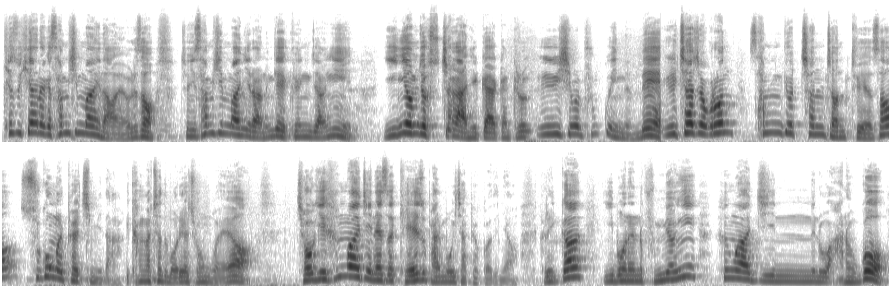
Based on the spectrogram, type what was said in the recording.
계속 희한하게 30만이 나와요. 그래서 저는 이 30만이라는 게 굉장히 이념적 숫자가 아닐까 약간 그런 의심을 품고 있는데 1차적으로는 삼교천 전투에서 수공을 펼칩니다. 강감찬도 머리가 좋은 거예요. 저기 흥화진에서 계속 발목이 잡혔거든요. 그러니까 이번에는 분명히 흥화진으로 안 오고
